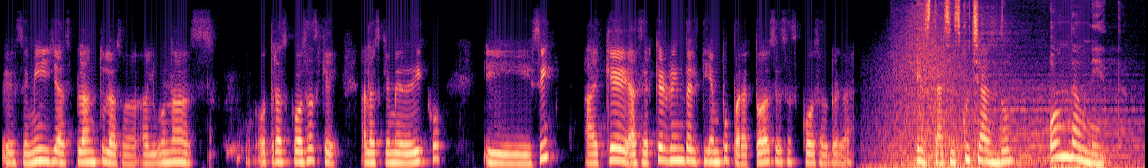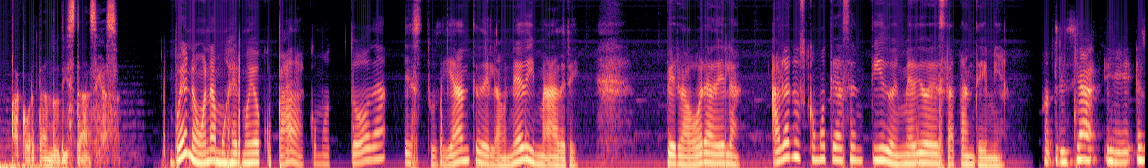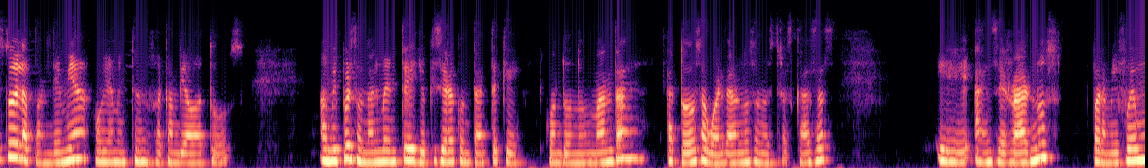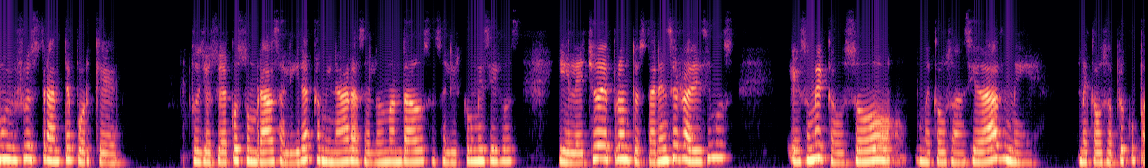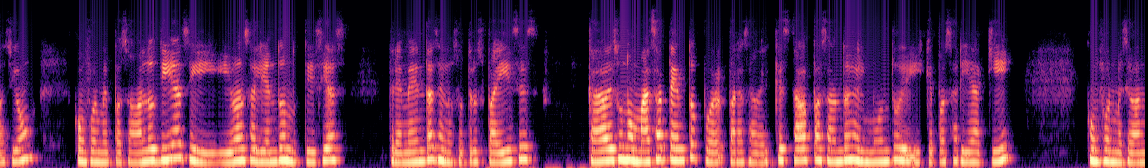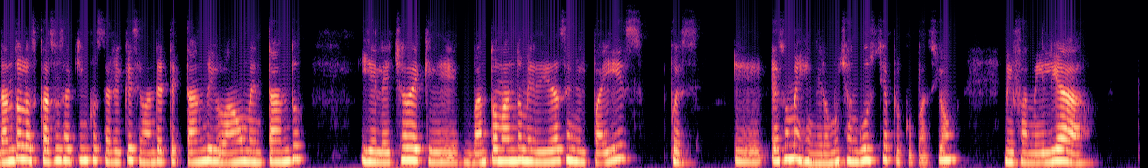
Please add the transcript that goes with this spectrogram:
eh, semillas, plántulas o algunas otras cosas que, a las que me dedico. Y sí, hay que hacer que rinda el tiempo para todas esas cosas, ¿verdad? Estás escuchando Onda UNED. Acortando distancias. Bueno, una mujer muy ocupada, como toda estudiante de la UNED y madre. Pero ahora, Adela, háblanos cómo te has sentido en medio de esta pandemia. Patricia, eh, esto de la pandemia obviamente nos ha cambiado a todos. A mí personalmente yo quisiera contarte que cuando nos mandan a todos a guardarnos en nuestras casas, eh, a encerrarnos, para mí fue muy frustrante porque pues yo estoy acostumbrada a salir a caminar, a hacer los mandados, a salir con mis hijos y el hecho de pronto estar encerradísimos, eso me causó, me causó ansiedad, me, me causó preocupación. Conforme pasaban los días y iban saliendo noticias tremendas en los otros países, cada vez uno más atento para saber qué estaba pasando en el mundo y, qué pasaría aquí. Conforme se van dando los casos aquí en Costa Rica y se van detectando y van aumentando, y el hecho de que van tomando medidas en el país, pues eh, eso me generó mucha angustia, preocupación. Mi familia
